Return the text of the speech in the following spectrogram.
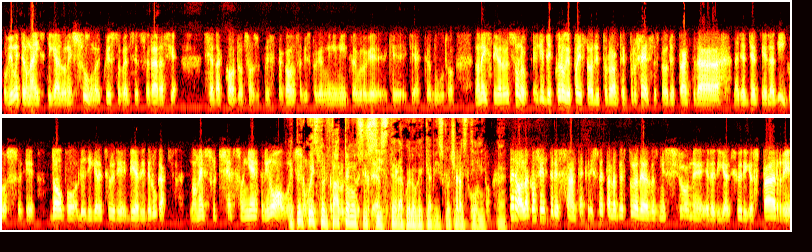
ovviamente non ha istigato nessuno e questo penso che Ferrara sia, sia d'accordo insomma, su questa cosa, visto che minimizza quello che, che, che, è accaduto. Non ha istigato nessuno ed è quello che poi è stato detto durante il processo, è stato detto anche da, dagli agenti della Digos, che dopo le dichiarazioni di, di Harry De Luca non è successo niente di nuovo. E per questo il fatto non sussiste esiste da quello che capisco, Celestini. Eh. Però la cosa interessante, anche rispetto all'apertura della trasmissione e le dichiarazioni di Gasparri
